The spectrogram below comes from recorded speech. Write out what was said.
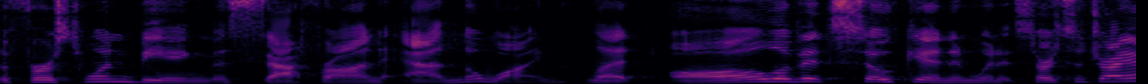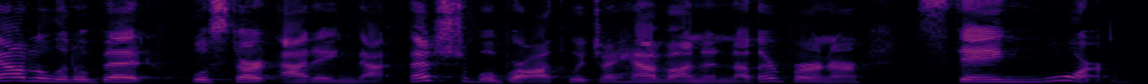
the first one being the saffron and the wine. Let all of it soak in, and when it starts to dry out a little bit, we'll start adding that vegetable broth, which I have on another burner, staying warm.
